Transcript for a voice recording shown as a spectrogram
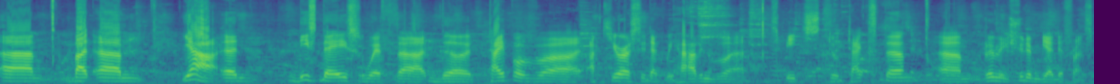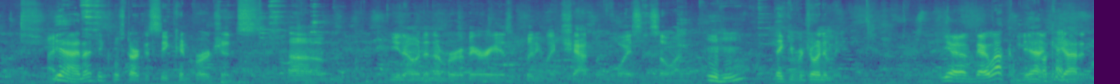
um, but um, yeah. these days, with uh, the type of uh, accuracy that we have in uh, speech to text, um, really shouldn't be a difference. Right? Yeah, and I think we'll start to see convergence um, you know, in a number of areas, including like chat with voice and so on. Mm-hmm. Thank you for joining me. You're very welcome. Yeah, okay. you got it.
